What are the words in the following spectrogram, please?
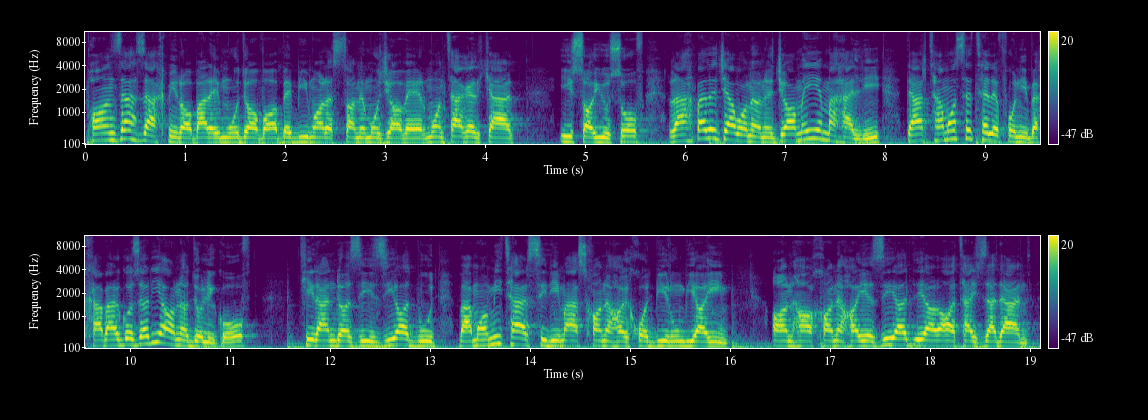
15 زخمی را برای مداوا به بیمارستان مجاور منتقل کرد. ایسا یوسف رهبر جوانان جامعه محلی در تماس تلفنی به خبرگزاری آنادولی گفت تیراندازی زیاد بود و ما می ترسیدیم از خانه های خود بیرون بیاییم. آنها خانه های زیادی را آتش زدند.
